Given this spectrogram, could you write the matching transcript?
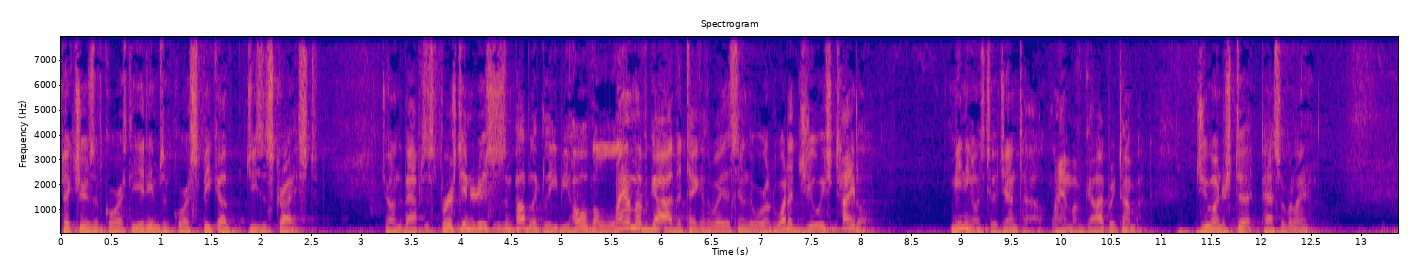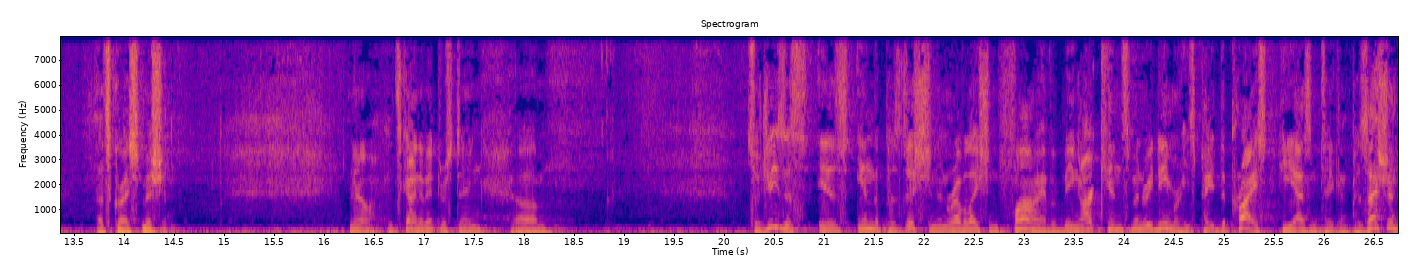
Pictures, of course, the idioms, of course, speak of Jesus Christ. John the Baptist first introduces him publicly Behold, the Lamb of God that taketh away the sin of the world. What a Jewish title. Meaningless to a Gentile. Lamb of God, you talking about? Jew understood, Passover lamb. That's Christ's mission. Now, it's kind of interesting. Um, so, Jesus is in the position in Revelation 5 of being our kinsman redeemer. He's paid the price, he hasn't taken possession.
